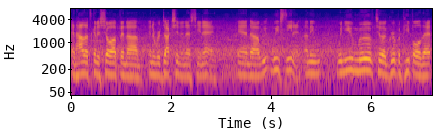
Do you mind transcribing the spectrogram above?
and how that's going to show up in a, in a reduction in SG&A. And uh, we, we've seen it. I mean, when you move to a group of people that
